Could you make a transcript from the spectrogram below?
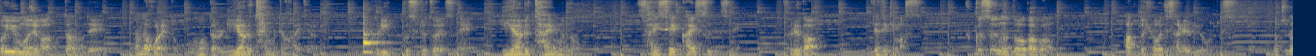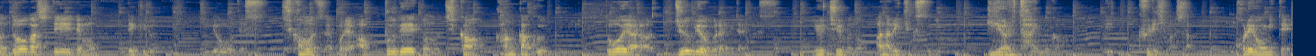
という文字があったので、なんだこれと思ったらリアルタイムって書いてある。クリックするとですね、リアルタイムの再生回数ですね。それが出てきます。複数の動画分、パッと表示されるようです。もちろん動画指定でもできるようです。しかもですね、これアップデートの時間、間隔、どうやら10秒ぐらいみたいです。YouTube のアナリティクスにリアルタイムがびっくりしました。これを見て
